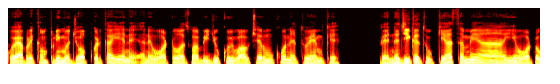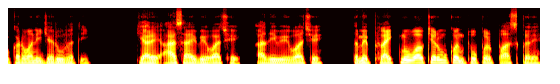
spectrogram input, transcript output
કોઈ આપણે કંપનીમાં જોબ કરતા હોઈએ ને અને ઓટો અથવા બીજું કોઈ વાઉચર મૂકો ને તો એમ કે કે નજીક હતું, ક્યાં તમે આ અહીંયા ઓટો કરવાની જરૂર હતી? ક્યારે આ સાહેબ એવા છે, આ દેવ એવા છે, તમે ફ્લાઇટનું વાઉચર મૂકો ને તો પણ પાસ કરે.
